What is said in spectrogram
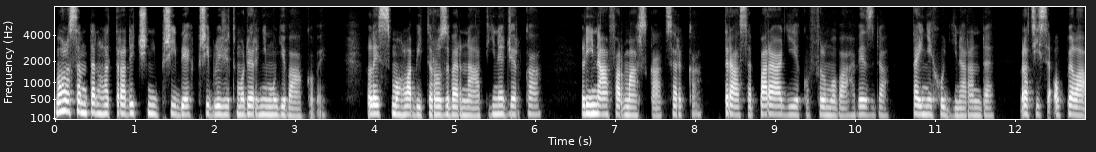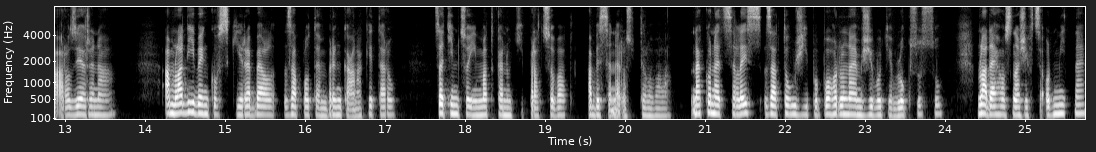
mohl jsem tenhle tradiční příběh přiblížit modernímu divákovi. Liz mohla být rozverná teenagerka, líná farmářská dcerka, která se parádí jako filmová hvězda, tajně chodí na rande, vrací se opilá a rozjeřená a mladý venkovský rebel za plotem brnká na kytaru, zatímco jí matka nutí pracovat, aby se nerozptilovala. Nakonec Liz zatouží po pohodlném životě v luxusu, mladého snaživce odmítne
